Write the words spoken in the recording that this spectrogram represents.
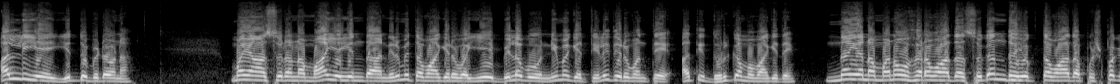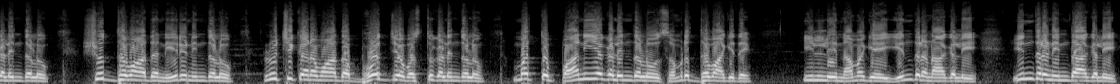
ಅಲ್ಲಿಯೇ ಇದ್ದು ಬಿಡೋಣ. ಮಯಾಸುರನ ಮಾಯೆಯಿಂದ ನಿರ್ಮಿತವಾಗಿರುವ ಈ ಬಿಲವು ನಿಮಗೆ ತಿಳಿದಿರುವಂತೆ ಅತಿ ದುರ್ಗಮವಾಗಿದೆ. ನಯನ ಮನೋಹರವಾದ ಸುಗಂಧಯುಕ್ತವಾದ ಪುಷ್ಪಗಳಿಂದಲೂ, ಶುದ್ಧವಾದ ನೀರಿನಿಂದಲೂ, ರುಚಿಕರವಾದ ಭೋಜ್ಯ ವಸ್ತುಗಳಿಂದಲೂ ಮತ್ತು ಪಾನೀಯಗಳಿಂದಲೂ ಸಮೃದ್ಧವಾಗಿದೆ. ಇಲ್ಲಿ ನಮಗೆ ಇಂದ್ರನಾಗಲಿ, ಇಂದ್ರನಿಂದಾಗಲಿ,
